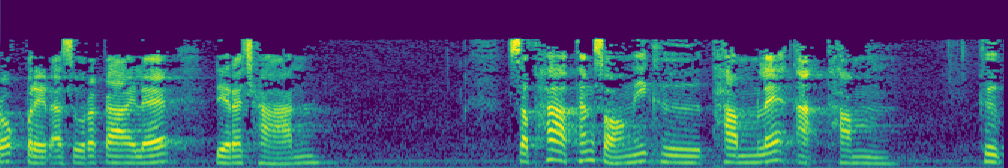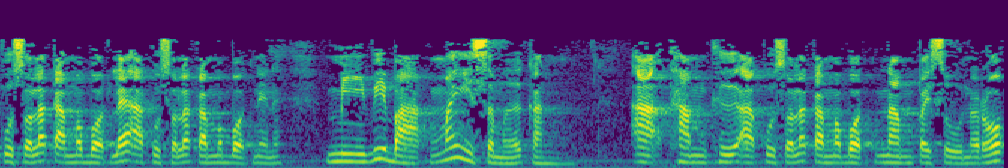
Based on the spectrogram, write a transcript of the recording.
รกเปรตอสุรกายและเดรัจฉาน สภาพทั้งสองนี้คือธรรมและอะธรรม คือกุศลกรรมบท และอกุศลกรรมบทเนี่ยนะมีวิบากไม่เสมอกันอะธรรมคืออกุศลกรรมบทนำไปสู่นรก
